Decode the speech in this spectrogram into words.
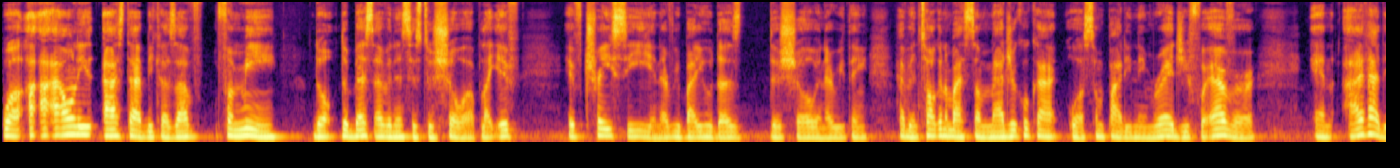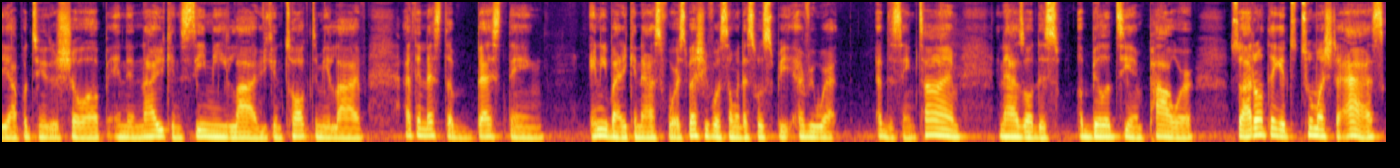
Well, I, I only ask that because I've, for me, the the best evidence is to show up. Like if if Tracie and everybody who does this show and everything have been talking about some magical guy or somebody named Reggie forever, and I've had the opportunity to show up, and then now you can see me live, you can talk to me live. I think that's the best thing anybody can ask for, especially for someone that's supposed to be everywhere at, at the same time and has all this ability and power. So I don't think it's too much to ask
